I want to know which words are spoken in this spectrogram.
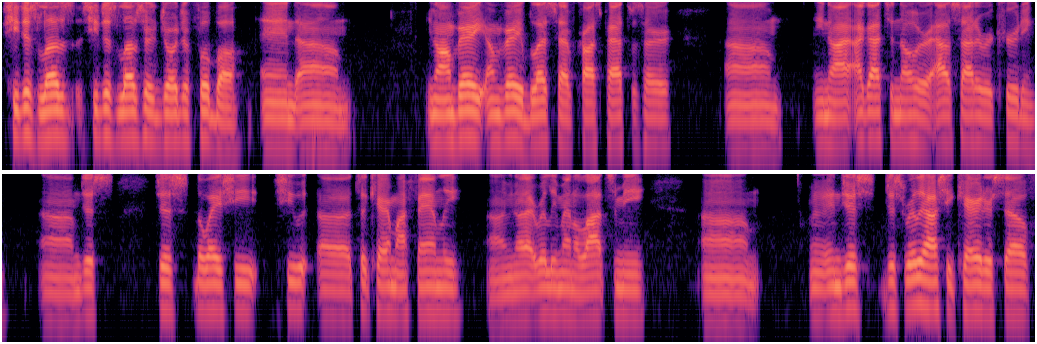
she just loves she just loves her Georgia football. And um, you know, I'm very I'm very blessed to have crossed paths with her. Um, you know, I, I, got to know her outside of recruiting. Um, just just the way she she uh, took care of my family. Um, you know that really meant a lot to me, um, and just just really how she carried herself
